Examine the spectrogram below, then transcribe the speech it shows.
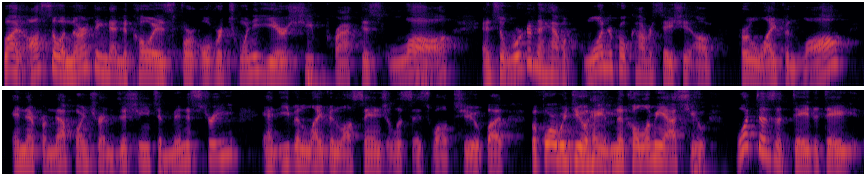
But also, another thing that Nicole is for over 20 years, she practiced law. And so, we're going to have a wonderful conversation of her life in law and then from that point transitioning to ministry and even life in Los Angeles as well too. But before we do, hey Nicole, let me ask you, what does a day-to-day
